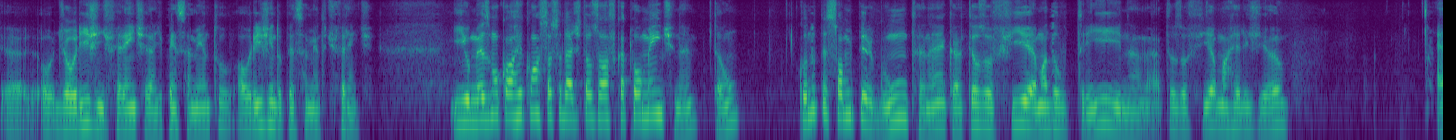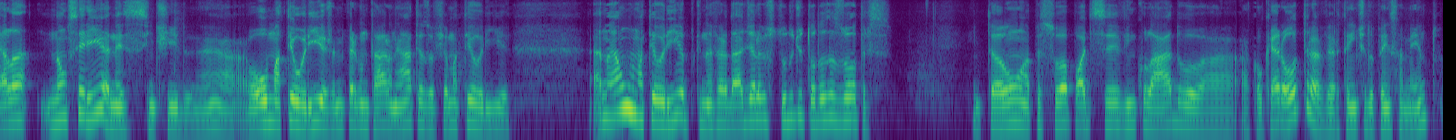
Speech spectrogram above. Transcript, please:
eh, de origem diferente, né, de pensamento, a origem do pensamento diferente. E o mesmo ocorre com a sociedade teosófica atualmente, né? Então, quando o pessoal me pergunta, né, que a teosofia é uma doutrina, a teosofia é uma religião, ela não seria nesse sentido, né? Ou uma teoria, já me perguntaram, né? Ah, a teosofia é uma teoria. Ela não é uma teoria, porque na verdade ela é o estudo de todas as outras. Então a pessoa pode ser vinculado a, a qualquer outra vertente do pensamento,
